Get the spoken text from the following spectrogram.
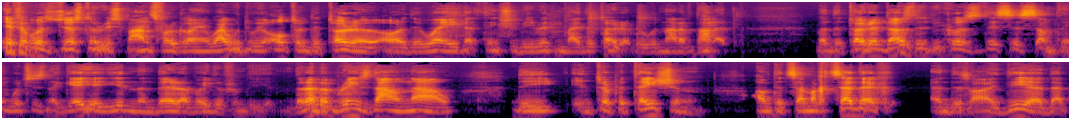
if it was just a response for going, why would we alter the Torah or the way that things should be written by the Torah? We would not have done it. But the Torah does this because this is something which is Negeya Yidden and their avoided from the Yidden. The Rebbe brings down now the interpretation of the Tzemach Tzedek and this idea that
